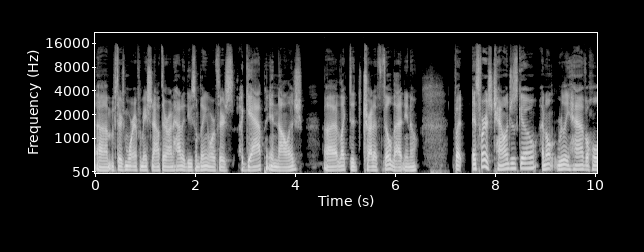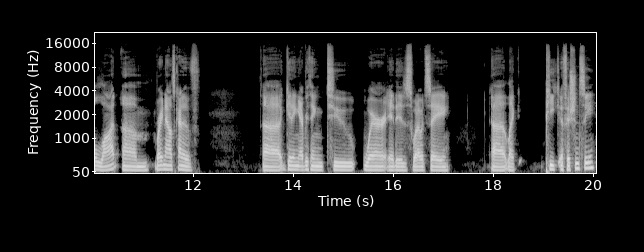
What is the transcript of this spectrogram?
um, if there's more information out there on how to do something, or if there's a gap in knowledge, uh, I'd like to try to fill that, you know. But as far as challenges go, I don't really have a whole lot. Um, right now, it's kind of uh, getting everything to where it is what I would say uh, like peak efficiency.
